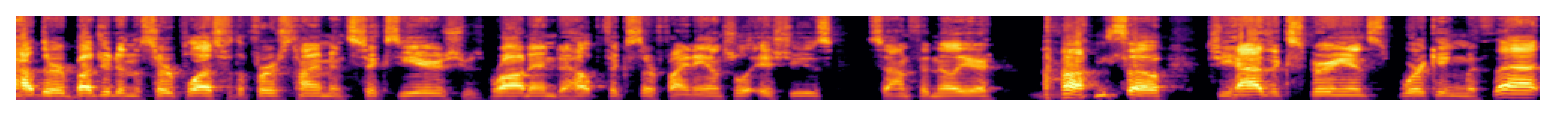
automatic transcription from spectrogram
had their budget in the surplus for the first time in six years. She was brought in to help fix their financial issues. Sound familiar? Mm-hmm. Um, so she has experience working with that.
